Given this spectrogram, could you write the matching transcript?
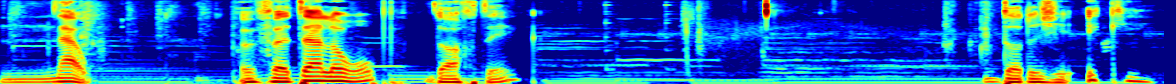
Nou, vertel erop, dacht ik. Dat is je ikkie,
